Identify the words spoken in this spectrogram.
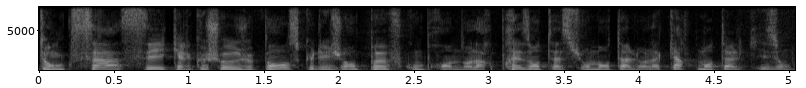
Donc ça, c'est quelque chose, je pense, que les gens peuvent comprendre dans la représentation mentale, dans la carte mentale qu'ils ont,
